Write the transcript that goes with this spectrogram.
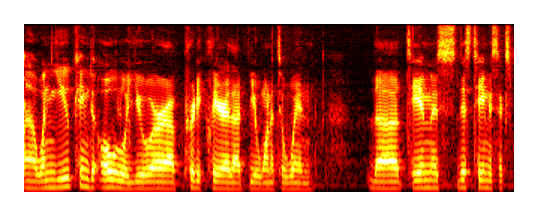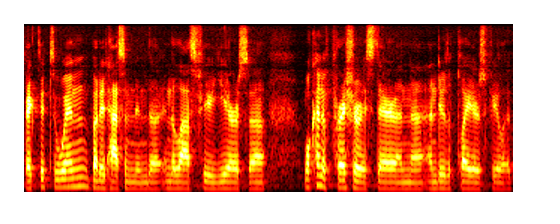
Uh, when you came to Oulu, you were uh, pretty clear that you wanted to win. The team is this team is expected to win, but it hasn't in the in the last few years. Uh, what kind of pressure is there, and uh, and do the players feel it?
